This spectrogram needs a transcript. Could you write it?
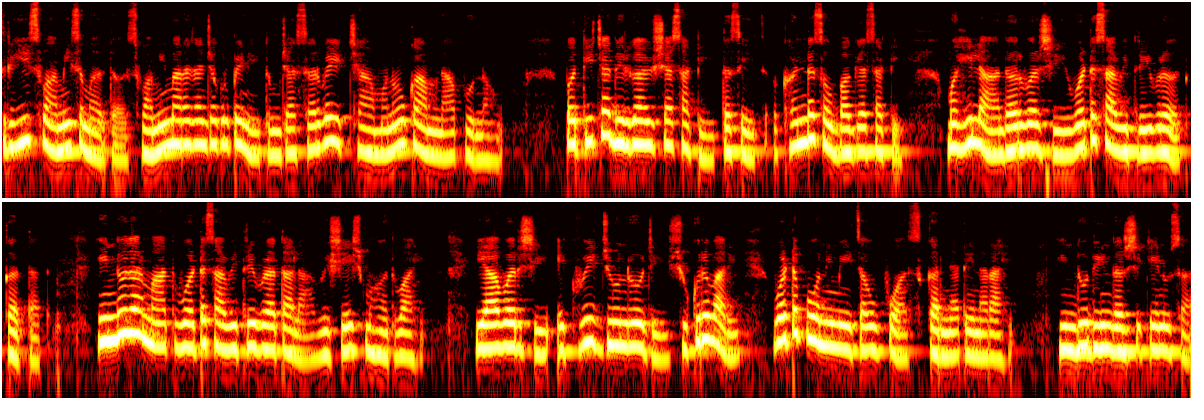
श्री स्वामी समर्थ. स्वामी महाराजांच्या कृपेने तुमच्या सर्व इच्छा मनोकामना पूर्ण हो. पतीच्या दीर्घायुष्यासाठी तसेच अखंड सौभाग्यासाठी महिला दरवर्षी वटसावित्री व्रत करतात. हिंदू धर्मात वटसावित्री व्रताला विशेष महत्त्व आहे. यावर्षी एकवीस जून रोजी शुक्रवारी वटपौर्णिमेचा उपवास करण्यात येणार आहे. हिंदू दिनदर्शिकेनुसार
